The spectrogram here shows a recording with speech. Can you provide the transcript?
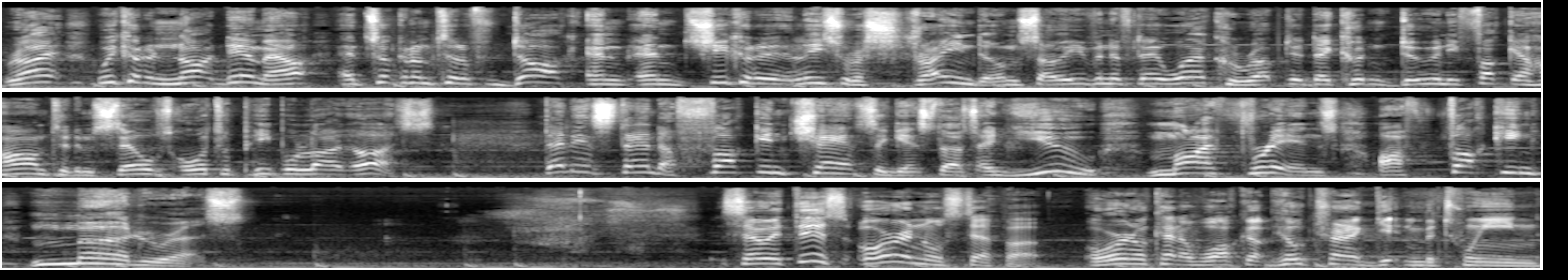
Right? We could have knocked them out and took them to the dock, and, and she could have at least restrained them, so even if they were corrupted, they couldn't do any fucking harm to themselves or to people like us. They didn't stand a fucking chance against us, and you, my friends, are fucking murderers. So at this, Orin will step up. Orin will kind of walk up. He'll try to get in between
